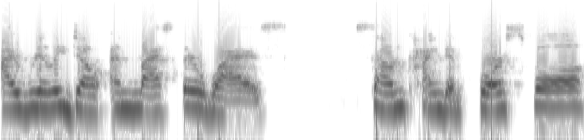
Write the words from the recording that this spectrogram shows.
I really don't, unless there was some kind of forceful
